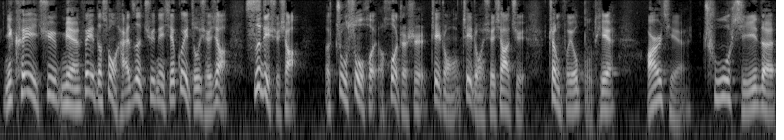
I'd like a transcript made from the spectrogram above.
你可以去免费的送孩子去那些贵族学校、私立学校，呃，住宿或或者是这种这种学校去，政府有补贴。而且出席的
